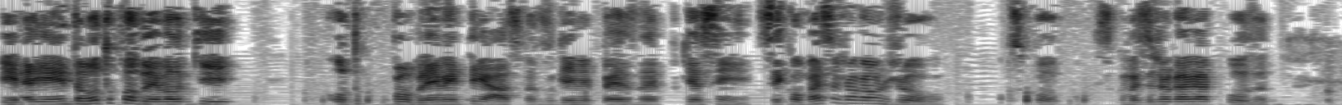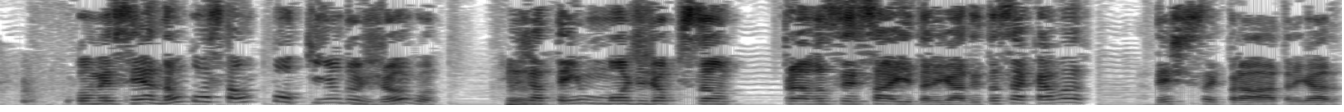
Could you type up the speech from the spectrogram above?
E aí entra outro problema que. Outro problema, entre aspas, do Game Pass, né? Porque assim, você começa a jogar um jogo, vamos supor, você começa a jogar Yakuza. Comecei a não gostar um pouquinho do jogo, hum. já tem um monte de opção pra você sair, tá ligado? Então você acaba. Deixa isso aí pra lá, tá ligado?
